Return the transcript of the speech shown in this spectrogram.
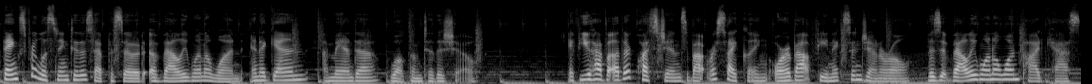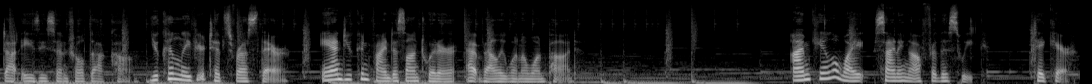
Thanks for listening to this episode of Valley 101. And again, Amanda, welcome to the show. If you have other questions about recycling or about Phoenix in general, visit valley101podcast.azcentral.com. You can leave your tips for us there, and you can find us on Twitter at Valley101pod. I'm Kayla White, signing off for this week. Take care.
